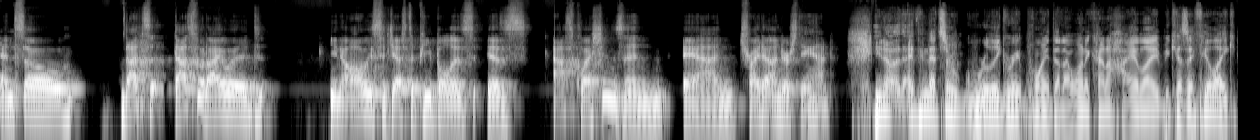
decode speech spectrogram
And so that's that's what i would you know always suggest to people is is ask questions and and try to understand. You know i think that's a really great point that i want to kind of highlight because i feel like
